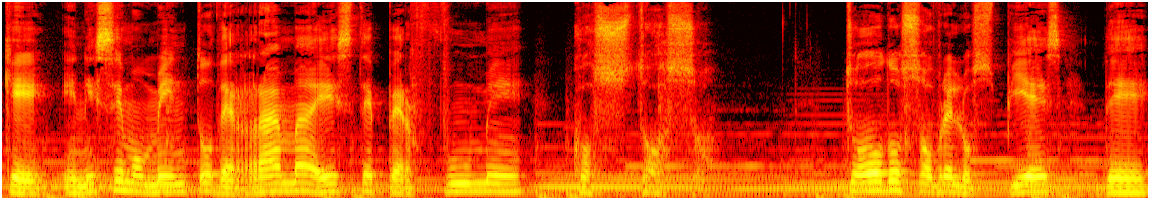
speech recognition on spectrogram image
que en ese momento derrama este perfume costoso, todo sobre los pies de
